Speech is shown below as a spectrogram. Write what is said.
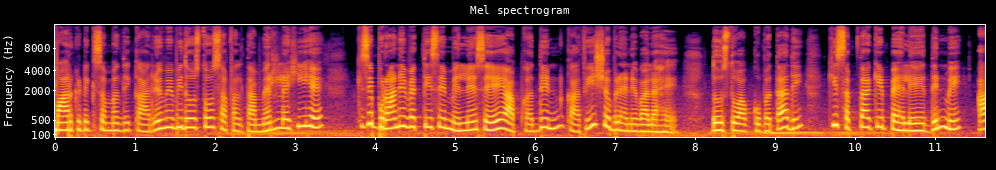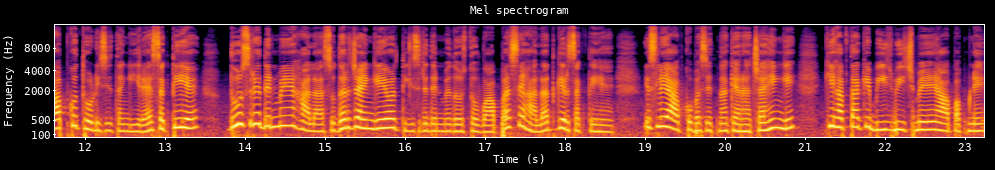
मार्केटिंग संबंधी कार्यों में भी दोस्तों सफलता मिल रही है। किसी पुराने व्यक्ति से मिलने से आपका दिन काफ़ी शुभ रहने वाला है। दोस्तों, आपको बता दें कि सप्ताह के पहले दिन में आपको थोड़ी सी तंगी रह सकती है। दूसरे दिन में हालात सुधर जाएँगे और तीसरे दिन में दोस्तों वापस से हालात गिर सकते हैं। इसलिए आपको बस इतना कहना चाहेंगे कि हफ़्ता के बीच बीच में आप अपने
